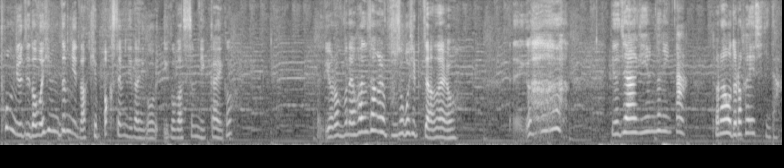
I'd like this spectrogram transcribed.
폼 유지 너무 힘듭니다. 개빡셉니다. 이거 이거 맞습니까 이거? 여러분의 환상을 부수고 싶지 않아요. 이거 유지하기 힘드니까 돌아오도록 하겠습니다.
